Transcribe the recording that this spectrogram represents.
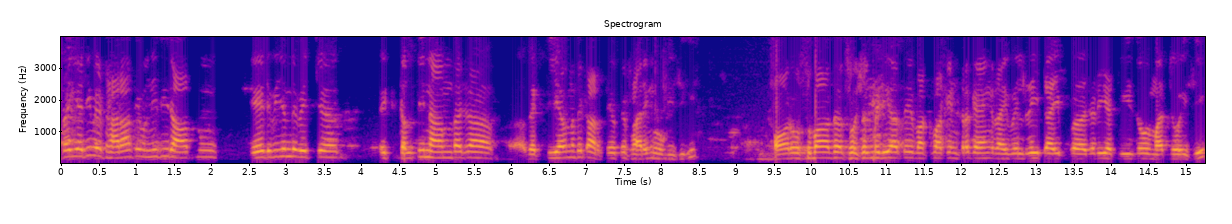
ਪਤਾ ਹੈ ਜੀ ਵੀ 18 ਤੇ 19 ਦੀ ਰਾਤ ਨੂੰ ਏ ਡਿਵੀਜ਼ਨ ਦੇ ਵਿੱਚ ਇੱਕ ਗਲਤੀ ਨਾਮ ਦਾ ਜਿਹੜਾ ਵਿਅਕਤੀ ਹੈ, ਉਹਨਾਂ ਦੇ ਘਰ ਤੇ ਉੱਤੇ ਫਾਇਰਿੰਗ ਹੋ ਗਈ ਸੀਗੀ। ਔਰ ਉਸ ਤੋਂ ਬਾਅਦ ਸੋਸ਼ਲ ਮੀਡੀਆ ਤੇ ਵੱਖ-ਵੱਖ ਇੰਟਰ ਗੈਂਗ ਰਾਈਵਲਰੀ ਟਾਈਪ ਜਿਹੜੀ ਇਹ ਚੀਜ਼ ਉਹ ਮਰਜ ਹੋਈ ਸੀ।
